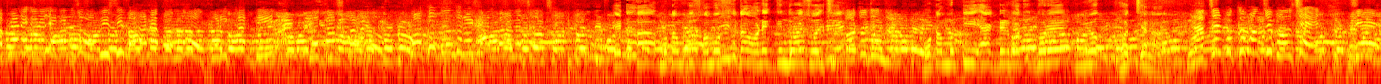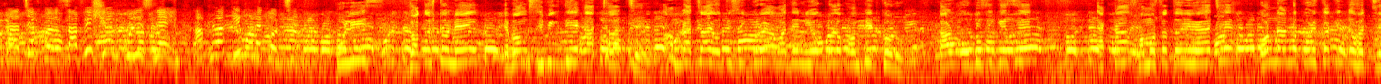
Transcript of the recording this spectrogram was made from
আপনার এখানে লেখা রয়েছে ওবিসি বাহানা বন্ধ, পরীক্ষার দিন প্রকাশ করা হোক। কতদিন ধরে এটা বাহানা চলছে এটা মোটামুটি সমস্যাটা অনেক দিন ধরে চলছে। মোটামুটি এক দেড় বছর ধরে নিয়োগ হচ্ছে না। রাজ্যের মুখ্যমন্ত্রী বলছেন যে সাফিসিয়েন্ট পুলিশ নেই? আপনারা কি মনে করছেন? পুলিশ যথেষ্ট নেই এবং সিভিক দিয়ে কাজ চালাচ্ছে। আমরা চাই অতি শীঘ্রই আমাদের নিয়োগগুলো কমপ্লিট করুক। কারণ ওবিসি কেসে একটা সমস্যা তৈরি হয়েছে অন্যান্য পরীক্ষা কিন্তু হচ্ছে।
